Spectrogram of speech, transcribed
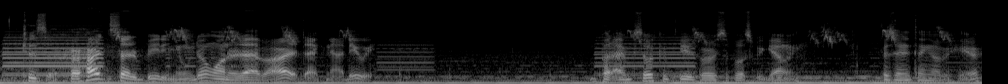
Because her heart started beating and we don't want her to have a heart attack now, do we? But I'm so confused where we're supposed to be going. Is there anything over here?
